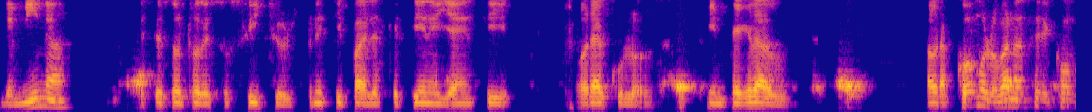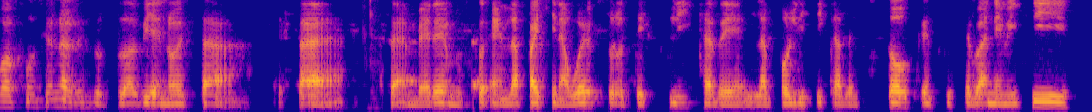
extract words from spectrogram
de, Mina, este es otro de sus features principales que tiene ya en sí oráculos integrados. Ahora, ¿cómo lo van a hacer y cómo va a funcionar? Eso todavía no está, está o sea, veremos. En la página web solo te explica de la política de los tokens que se van a emitir,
